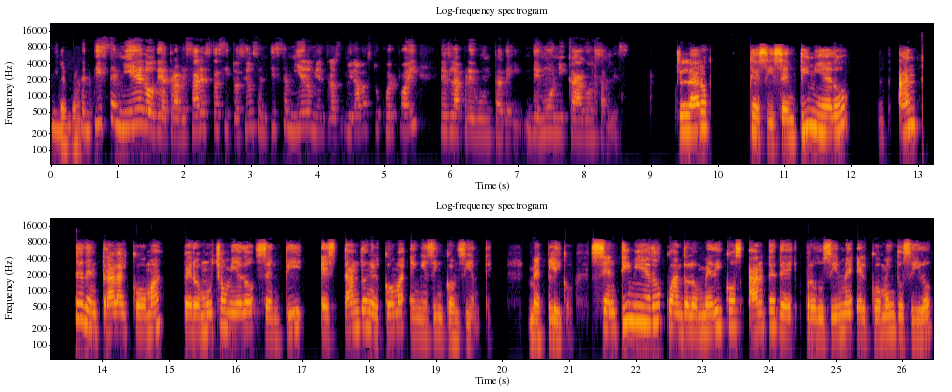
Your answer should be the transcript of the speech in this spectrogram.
¿sentiste miedo de atravesar esta situación? ¿Sentiste miedo mientras mirabas tu cuerpo ahí? Es la pregunta de, de Mónica González. Claro que sí, sentí miedo antes de entrar al coma, pero mucho miedo sentí estando en el coma en ese inconsciente. Me explico. Sentí miedo cuando los médicos, antes de producirme el coma inducido,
